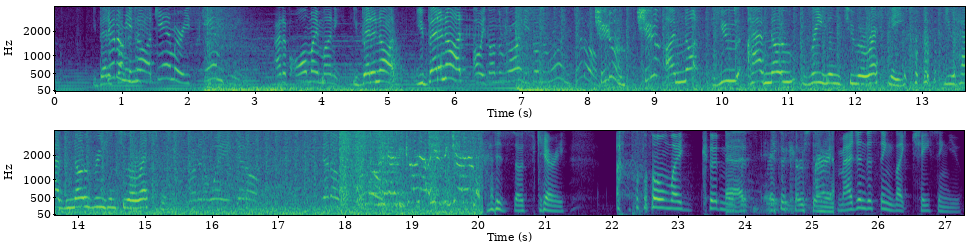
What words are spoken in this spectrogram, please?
You better not. Get him! fucking He's a scammer! He scammed me! Out of all my money. You better not. You better not. Oh, he's on the run! He's on the run! Get him! Shoot him. Shoot him. I'm not. You have no reason to arrest me. you have no reason to arrest me. Running away! Get him! Get him! Out. He has a gun. That is so scary. oh my goodness. Yeah, it's it's, it's a cursed area. Imagine this thing like chasing you.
